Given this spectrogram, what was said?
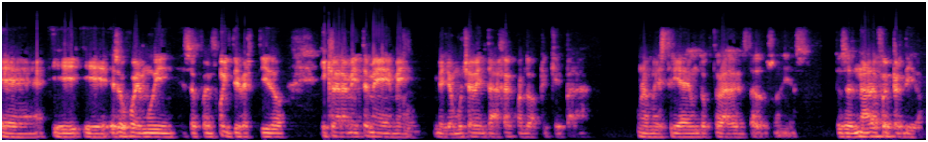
eh, y, eso, fue muy, eso fue muy divertido y claramente me, me, me, dio mucha ventaja cuando apliqué para una maestría y un doctorado en Estados Unidos. Entonces, nada fue perdido.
